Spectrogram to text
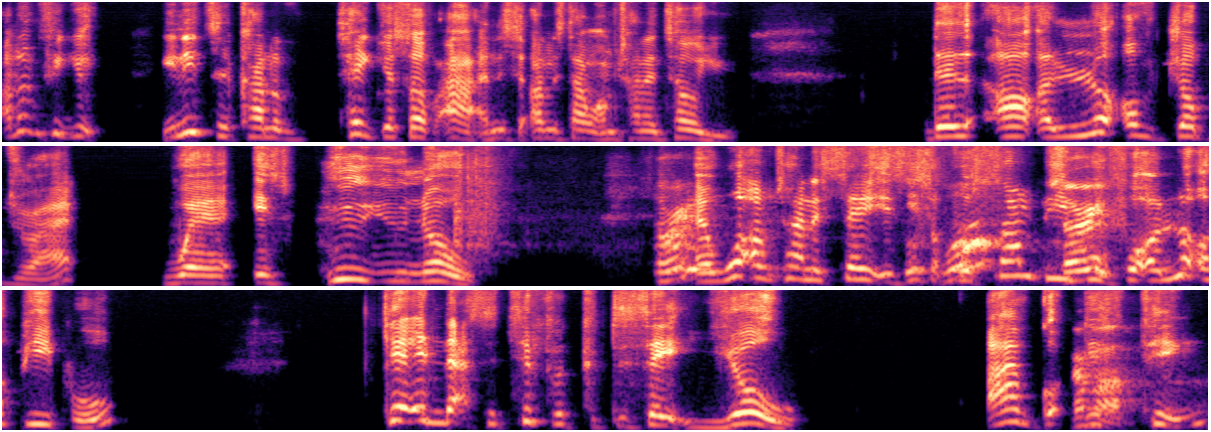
I don't think you you need to kind of take yourself out and understand what I'm trying to tell you. There are a lot of jobs, right, where it's who you know, Sorry? and what I'm trying to say is, It's for what? some people, Sorry? for a lot of people, getting that certificate to say, "Yo, I've got Brother. this thing."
